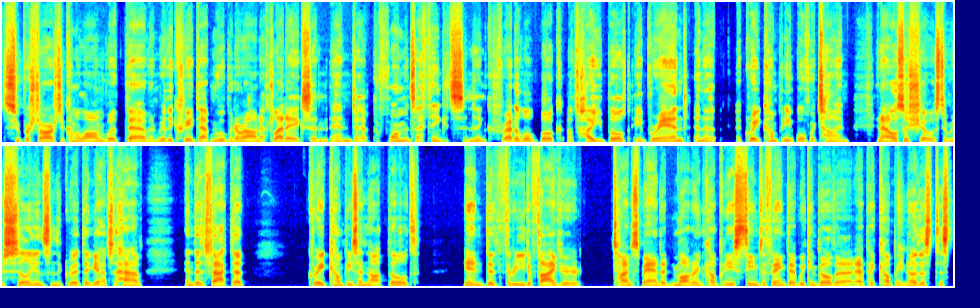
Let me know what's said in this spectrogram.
superstars to come along with them and really create that movement around athletics and and uh, performance. I think it's an incredible book of how you build a brand and a, a great company over time, and it also shows the resilience and the grit that you have to have, and the fact that great companies are not built in the three to five year time span that modern companies seem to think that we can build an epic company. No, this this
